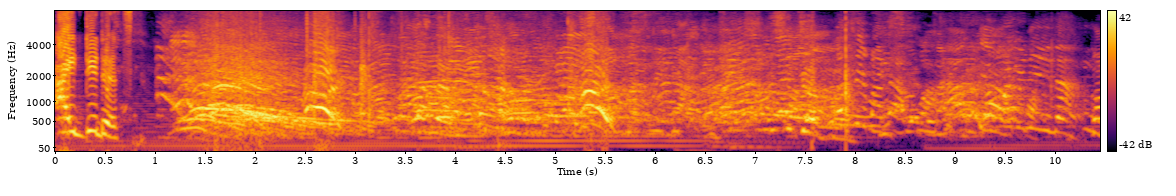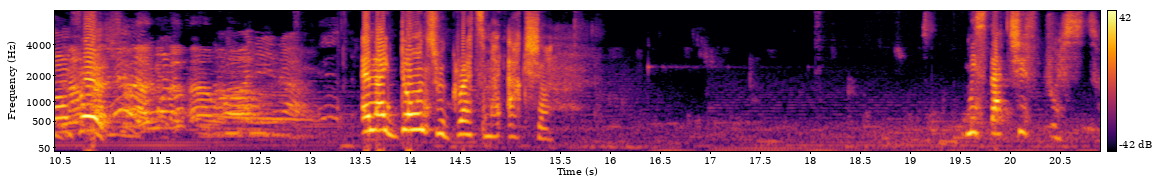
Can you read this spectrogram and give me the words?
I did it. And I don't regret my action. Mr. Chief Priest,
